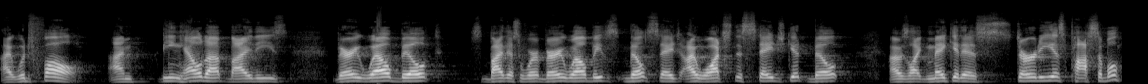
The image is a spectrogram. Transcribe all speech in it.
I would fall. I'm being held up by these very well built, by this very well built stage. I watched this stage get built. I was like, make it as sturdy as possible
